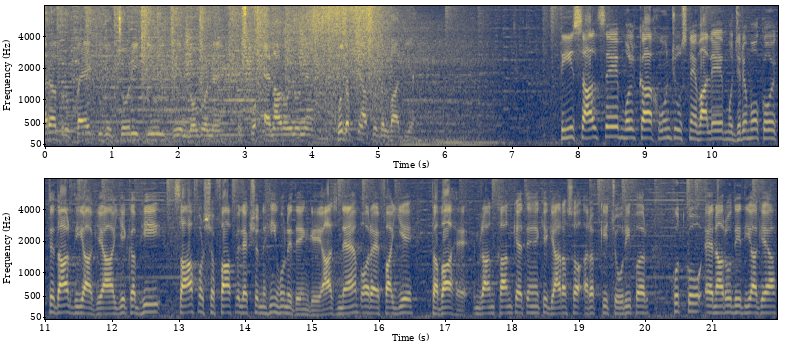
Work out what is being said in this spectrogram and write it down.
अरब रुपए की जो चोरी की हुई थी लोगों ने, उसको एन आर ओ इन्होंने खुद अपने आप को दिलवा दिया। तीस साल से मुल्क का खून चूसने वाले मुजरमों को इकतदार दिया गया। ये कभी साफ़ और शफाफ इलेक्शन नहीं होने देंगे। आज नैब और एफ़ आई ए तबाह है। इमरान खान कहते हैं कि 1100 अरब की चोरी पर खुद को एन आर ओ दे दिया गया।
